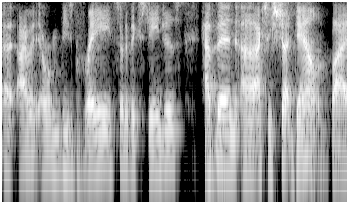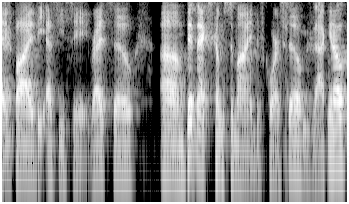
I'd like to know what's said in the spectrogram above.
uh, I would, or these gray sort of exchanges have mm-hmm. been uh, actually shut down by right. by the SEC, right? So um, BitMEX comes to mind, of course. So exactly, you know,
